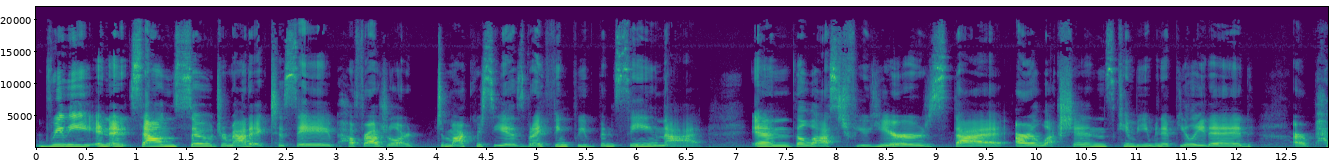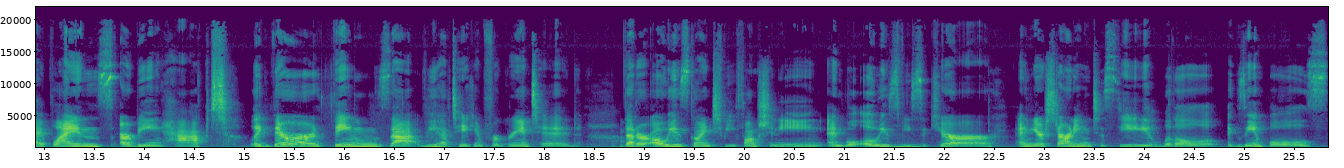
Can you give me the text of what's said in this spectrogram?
really, and it sounds so dramatic to say how fragile our democracy is, but I think we've been seeing that in the last few years that our elections can be manipulated, our pipelines are being hacked. Like, there are things that we have taken for granted that are always going to be functioning and will always mm-hmm. be secure. And you're starting to see little examples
